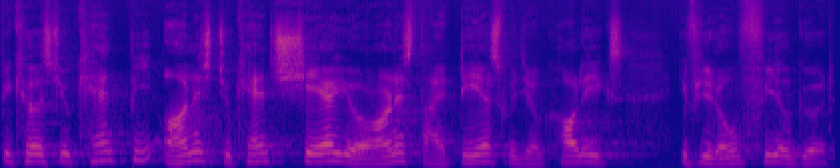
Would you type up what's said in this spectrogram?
because you can't be honest, you can't share your honest ideas with your colleagues if you don't feel good.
